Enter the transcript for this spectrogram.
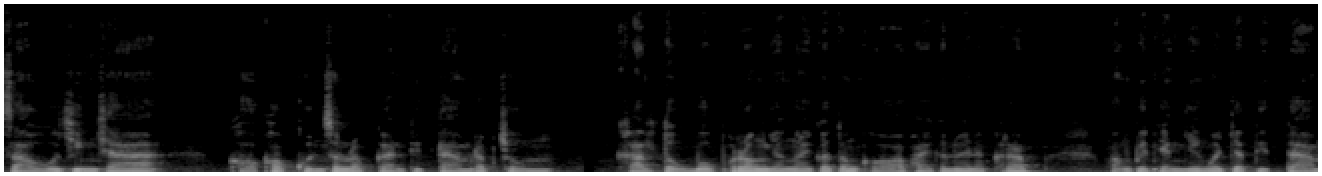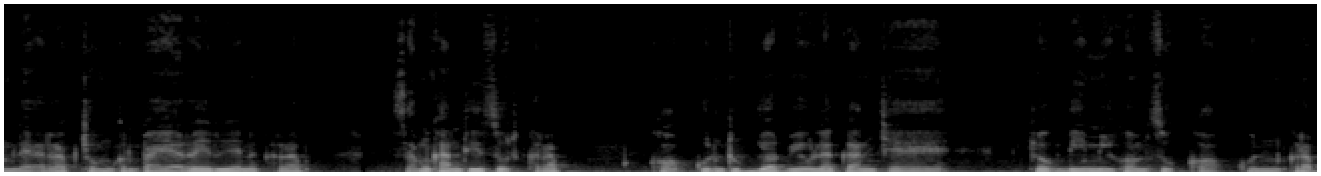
เสาชิงช้า ขอขอบคุณสำหรับการติดตามรับชมขาดตกบกพร่องยังไงก็ต้องขออภัยกันด้วยนะครับ หวังเป็นอย่างยิ่งว่าจะติดตามและรับชมกันไปเรื่อยๆนะครับสำคัญที่สุดครับ ขอบคุณทุกยอดวิวและการแชร์ โชคดีมีความสุขขอบคุณครับ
